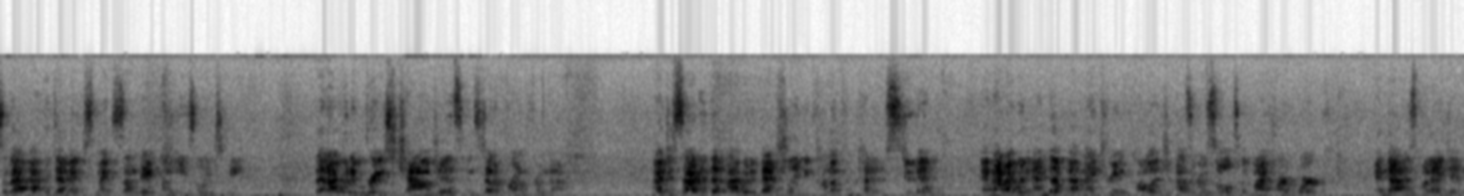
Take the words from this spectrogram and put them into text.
so that academics might someday come easily to me. That I would embrace challenges instead of run from them. I decided that I would eventually become a competitive student and that I would end up at my dream college as a result of my hard work, and that is what I did.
